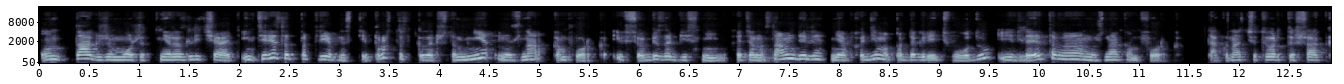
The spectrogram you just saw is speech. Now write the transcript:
он также может не различать интерес от потребностей, просто сказать, что мне нужна комфорка, и все, без объяснений. Хотя на самом деле необходимо подогреть воду, и для этого нужна комфорка. Так, у нас четвертый шаг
